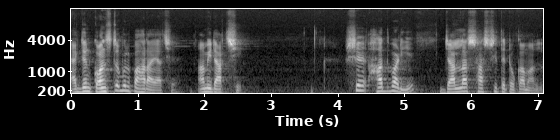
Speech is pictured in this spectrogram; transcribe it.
একজন কনস্টেবল পাহারায় আছে, আমি ডাকছি। সে হাত বাড়িয়ে জানলার শাস্তিতে টোকা মারল।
